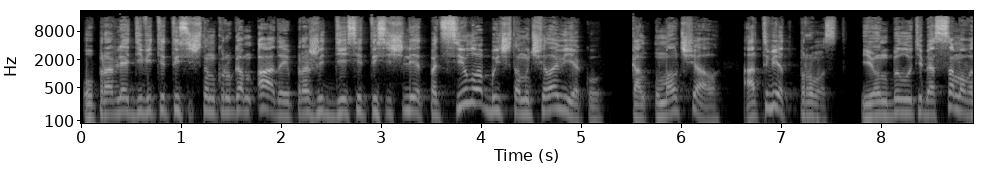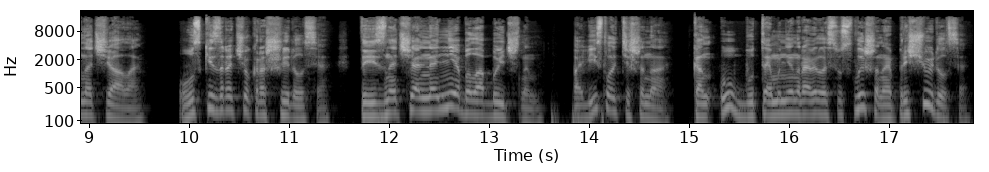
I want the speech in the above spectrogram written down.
Управлять девятитысячным кругом ада и прожить десять тысяч лет под силу обычному человеку?» Кан умолчал. Ответ прост. И он был у тебя с самого начала. Узкий зрачок расширился. Ты изначально не был обычным. Повисла тишина. Кан-У, будто ему не нравилось услышанное, прищурился.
